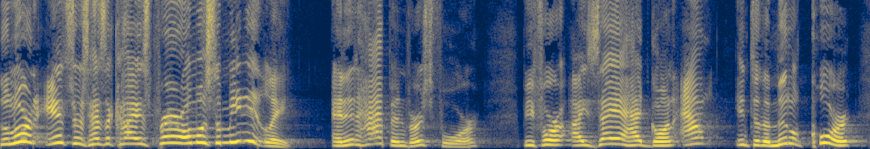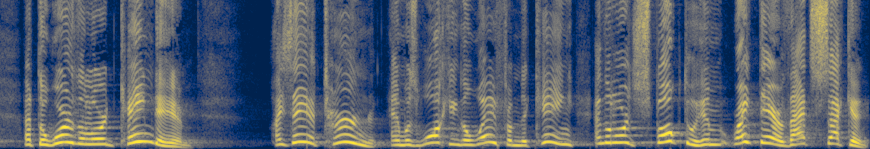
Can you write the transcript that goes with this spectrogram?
The Lord answers Hezekiah's prayer almost immediately. And it happened, verse four, before Isaiah had gone out into the middle court, that the word of the Lord came to him. Isaiah turned and was walking away from the king, and the Lord spoke to him right there, that second.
